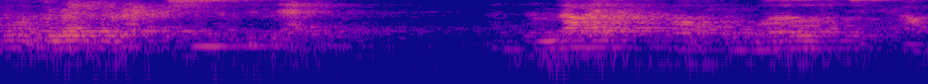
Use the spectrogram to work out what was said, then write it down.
for the resurrection of the dead and the life of the world to come.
